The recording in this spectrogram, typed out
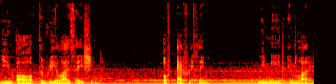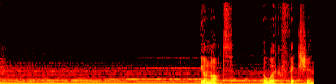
You are the realization of everything we need in life. You're not a work of fiction.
